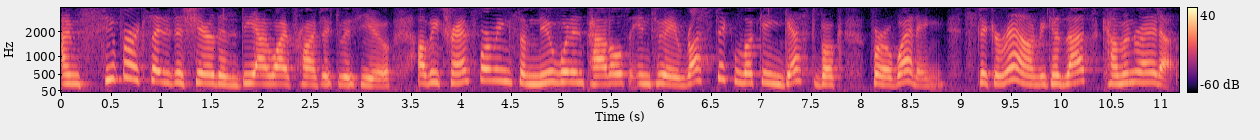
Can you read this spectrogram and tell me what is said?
I'm super excited to share this DIY project with you. I'll be transforming some new wooden paddles into a rustic looking guest book for a wedding. Stick around because that's coming right up.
